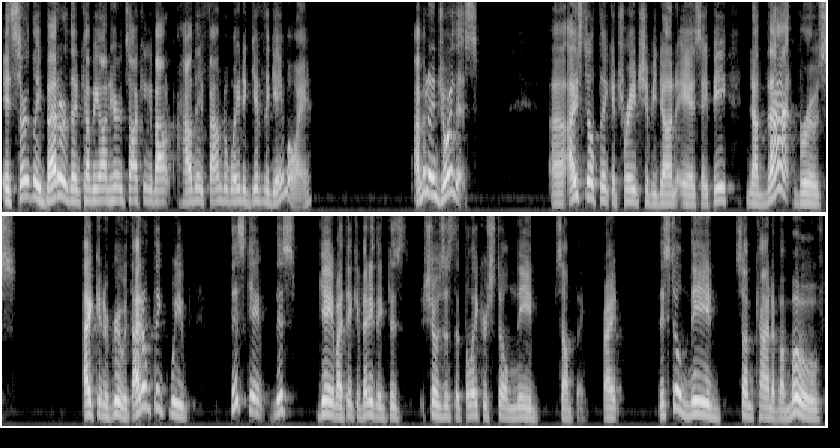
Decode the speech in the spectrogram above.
it's certainly better than coming on here and talking about how they found a way to give the game away. I'm going to enjoy this. Uh, I still think a trade should be done ASAP. Now that Bruce, I can agree with. I don't think we this game this game. I think if anything, does shows us that the Lakers still need something, right? They still need some kind of a move.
